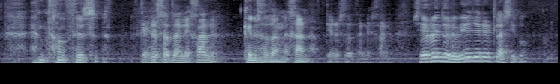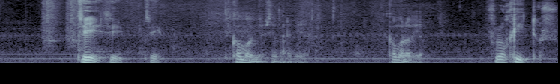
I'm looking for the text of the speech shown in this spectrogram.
Entonces... Que no está tan lejana. Que no está tan lejana. Que no está tan lejana. Señor Lendoiro, ¿vio ayer el Clásico? Sí, sí, sí. ¿Cómo vio ese partido? ¿Cómo lo vio? Flojitos.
